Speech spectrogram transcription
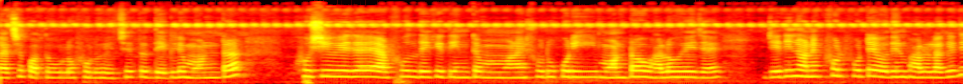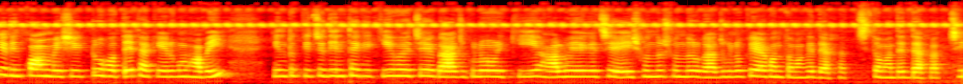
গাছে কতগুলো ফুল হয়েছে। তো দেখলে মনটা খুশি হয়ে যায়, আর ফুল দেখে দিনটা মানে শুরু করি, মনটাও ভালো হয়ে যায়। যেদিন অনেক ফুল ফোটে ওদিন ভালো লাগে, যেদিন কম বেশি একটু হতে থাকে এরকম হবেই। কিন্তু কিছুদিন থেকে কি হয়েছে গাছগুলোর কি হাল হয়ে গেছে, এই সুন্দর সুন্দর গাছগুলোকে এখন তোমাকে দেখাচ্ছি, তোমাদের দেখাচ্ছি।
